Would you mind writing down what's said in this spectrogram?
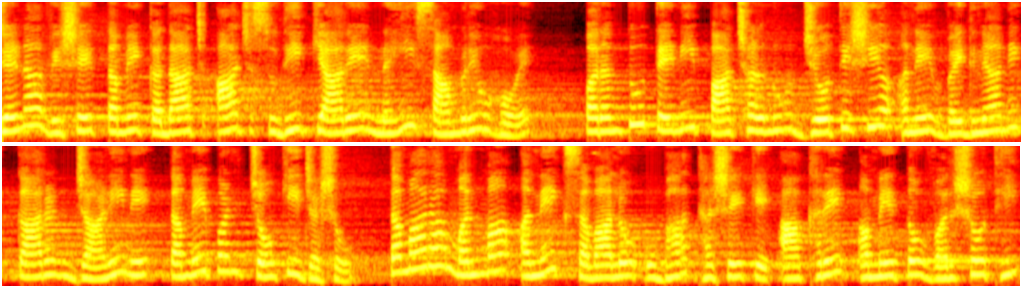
જેના વિશે તમે કદાચ આજ સુધી ક્યારેય નહીં સાંભળ્યું હોય, પરંતુ તેની પાછળનું જ્યોતિષીય અને વૈજ્ઞાનિક કારણ જાણીને તમે પણ ચોંકી જશો. તમારા મનમાં અનેક સવાલો ઊભા થશે કે આખરે અમે તો વર્ષોથી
